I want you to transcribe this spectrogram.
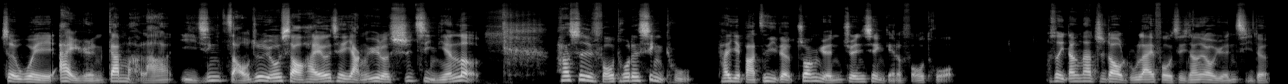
这位爱人甘玛拉已经早就有小孩，而且养育了十几年了。他是佛陀的信徒，他也把自己的庄园捐献给了佛陀。所以，当他知道如来佛即将要圆寂的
